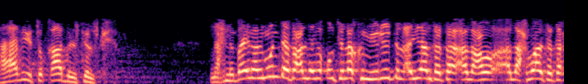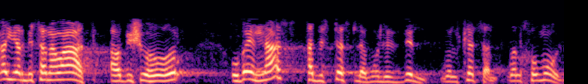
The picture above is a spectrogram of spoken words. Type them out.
هذه تقابل تلك. نحن بين المندفع الذي قلت لكم يريد الأيام تت... الأحوال تتغير بسنوات أو بشهور وبين ناس قد استسلموا للذل والكسل والخمول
